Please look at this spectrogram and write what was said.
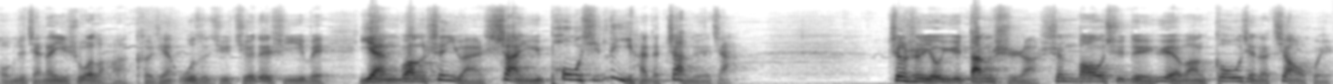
我们就简单一说了哈。可见伍子胥绝对是一位眼光深远、善于剖析厉害的战略家。正是由于当时啊，申包胥对越王勾践的教诲，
